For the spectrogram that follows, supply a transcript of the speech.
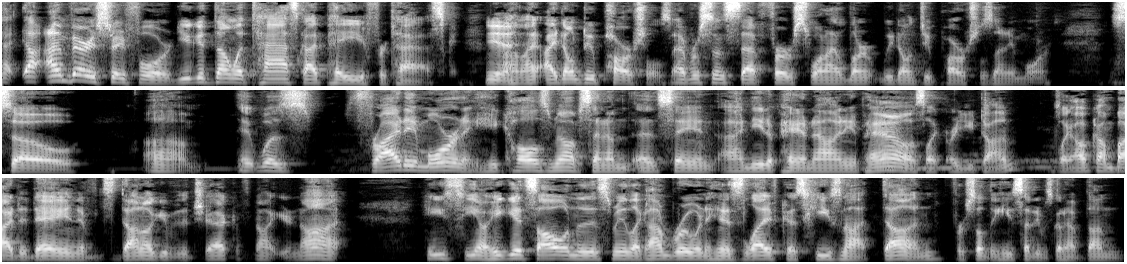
I, I'm very straightforward. You get done with task, I pay you for task. yeah Um, I, I don't do partials. Ever since that first one, I learned we don't do partials anymore. So um, it was Friday morning. He calls me up saying, I'm uh, saying I need to pay now. I need to pay now. I was like, Are you done? It's like, I'll come by today. And if it's done, I'll give you the check. If not, you're not. He's, you know, he gets all into this me like I'm ruining his life because he's not done for something he said he was going to have done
